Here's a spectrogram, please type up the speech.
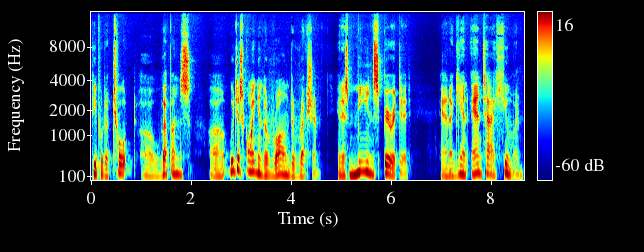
people to tote uh, weapons, uh, we're just going in the wrong direction. And it's mean spirited and again anti human.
